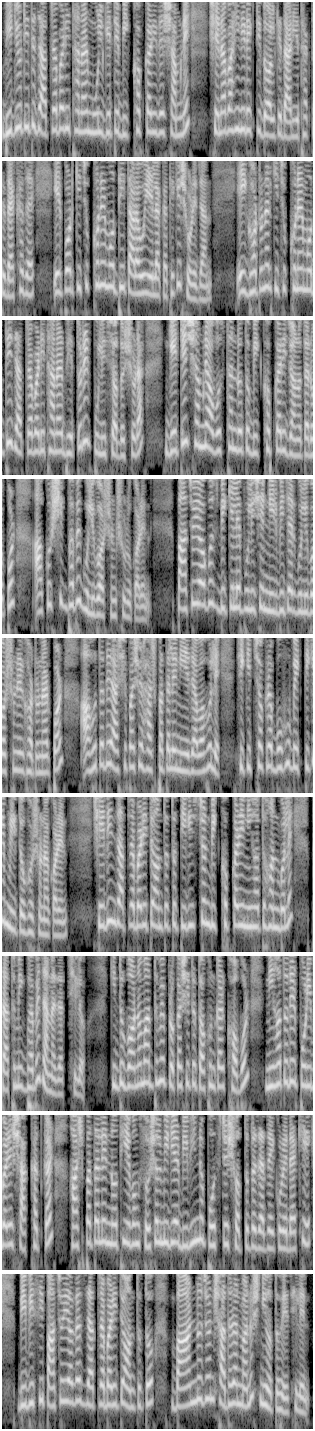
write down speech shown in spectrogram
ভিডিওটিতে যাত্রাবাড়ি থানার মূল গেটে বিক্ষোভকারীদের সামনে সেনাবাহিনীর একটি দলকে দাঁড়িয়ে থাকতে দেখা যায়। এরপর কিছুক্ষণের মধ্যেই তারা ওই এলাকা থেকে সরে যান। এই ঘটনার কিছুক্ষণের মধ্যেই যাত্রাবাড়ি থানার ভেতরের পুলিশ সদস্যরা গেটের সামনে অবস্থানরত বিক্ষোভকারী জনতার উপর আকস্মিকভাবে গুলিবর্ষণ শুরু করেন। পাঁচই অগস্ট বিকেলে পুলিশের নির্বিচার গুলিবর্ষণের ঘটনার পর আহতাদের আশেপাশের হাসপাতালে নিয়ে যাওয়া হলে চিকিৎসকরা বহু ব্যক্তিকে মৃত ঘোষণা করেন। সেদিন যাত্রাবাড়িতে অন্তত তিরিশ জন বিক্ষোভকারী নিহত হন বলে প্রাথমিকভাবে জানা যাচ্ছিল। কিন্তু গণমাধ্যমে প্রকাশিত তখনকার খবর, নিহতদের পরিবারের সাক্ষাৎকার, হাসপাতালের নথি এবং সোশ্যাল মিডিয়ার বিভিন্ন পোস্টের সত্যতা যাচাই করে দেখে বিবিসি পাঁচই আগস্ট যাত্রাবাড়িতে অন্তত বাহান্ন জন সাধারণ মানুষ নিহত হয়েছিলেন।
